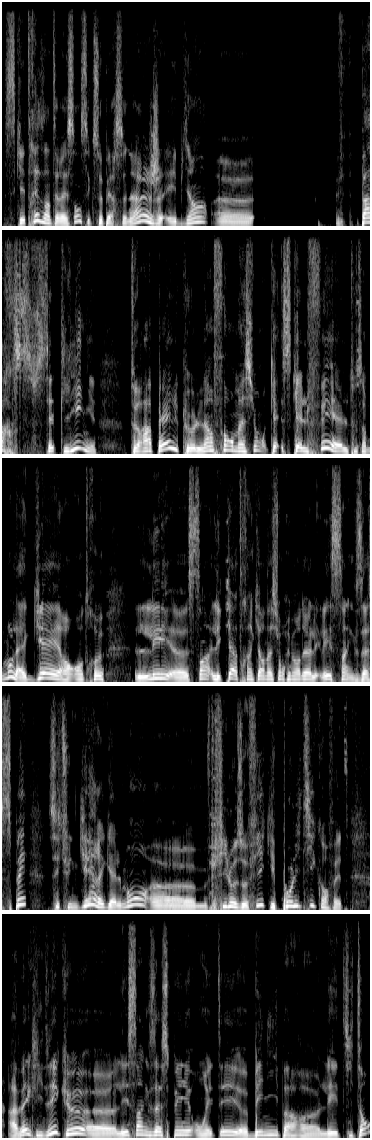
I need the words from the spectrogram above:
Ce qui est très intéressant c'est que ce personnage, eh bien, euh, par cette ligne, te rappelle que l'information, ce qu'elle fait, elle, tout simplement, la guerre entre les, euh, les quatre incarnations primordiales et les cinq aspects, c'est une guerre également euh, philosophique et politique en fait, avec l'idée que euh, les cinq aspects ont été bénis par les titans,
